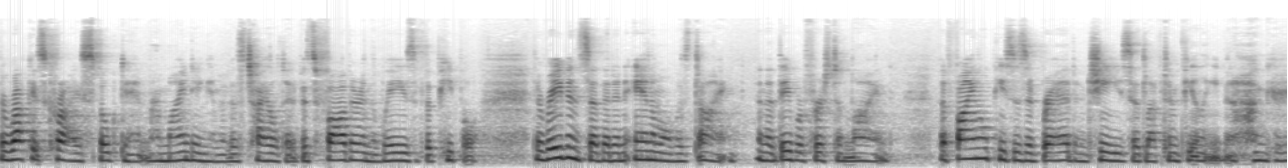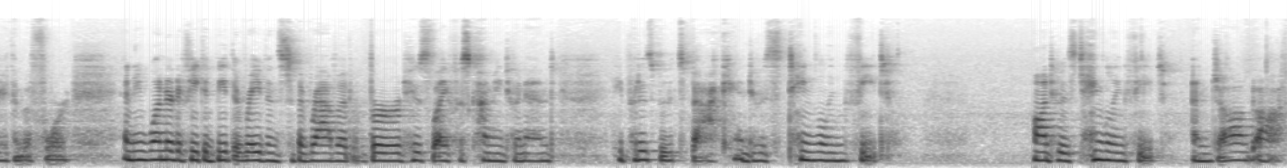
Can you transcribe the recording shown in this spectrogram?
The raucous cries spoke to him, reminding him of his childhood, of his father, and the ways of the people. The ravens said that an animal was dying, and that they were first in line. The final pieces of bread and cheese had left him feeling even hungrier than before, and he wondered if he could beat the ravens to the rabbit or bird whose life was coming to an end. He put his boots back into his tingling feet. onto his tingling feet and jogged off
